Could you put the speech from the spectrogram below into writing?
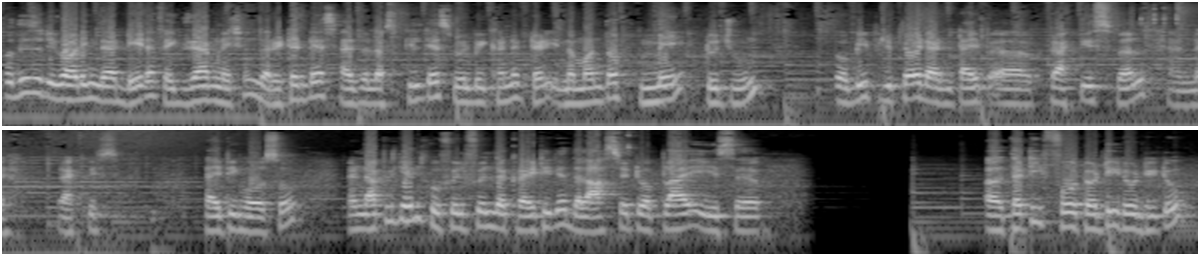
So this is regarding the date of examination. The written test as well as skill test will be conducted in the month of May to June. So be prepared and type uh, practice well and practice typing also. And applicants who fulfill the criteria the last date to apply is uh, uh, 34 2022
